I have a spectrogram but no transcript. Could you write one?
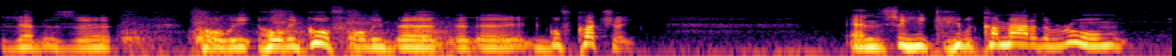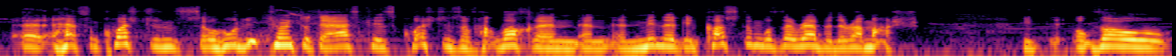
Rebbe's uh, holy holy goof, holy uh, uh, goof kachay. And so he he would come out of the room, uh, have some questions. So who did he turn to to ask his questions of halacha and and, and minhag and custom was the Rebbe, the Ramash. He, although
